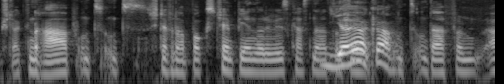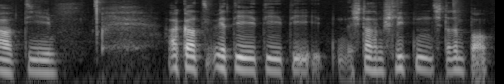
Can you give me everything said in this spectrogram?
den Raab und, und Stefan Raab Box Champion oder wie das Kasten hat. Ja, und ja, klar. Und, und da von ah, die, ah Gott, wird die, die, die Stadt am Schlitten, Stadt am Bob,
